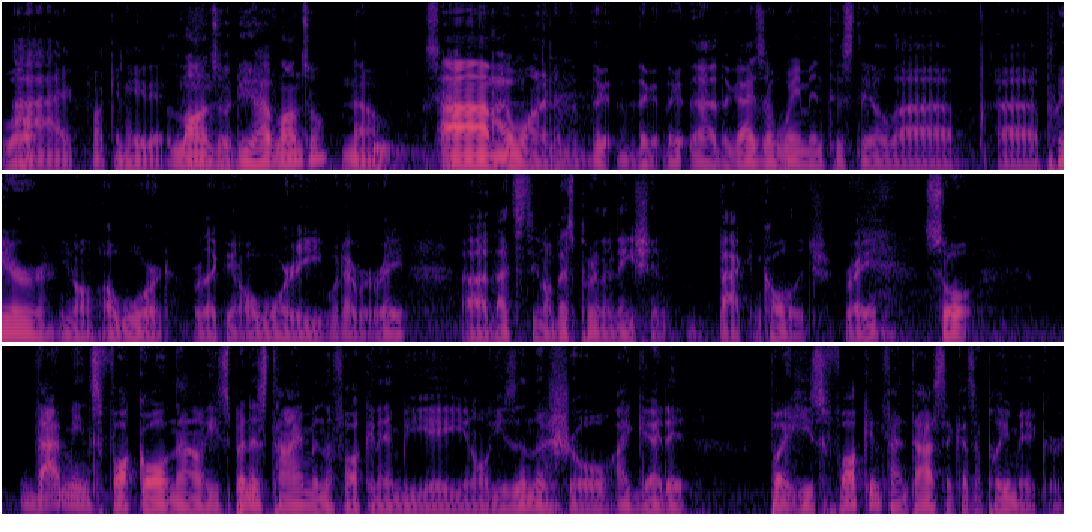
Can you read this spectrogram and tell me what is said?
Well, I fucking hate it. Lonzo, do you have Lonzo? No. See, I- I Um, wanted him. The the the, uh, the guy's a Wayman Tisdale uh, uh, player, you know, award or like you know awardee, whatever, right? Uh, that's you know best player in the nation back in college, right? So that means fuck all. Now he spent his time in the fucking NBA. You know, he's in the show. I get it, but he's fucking fantastic as a playmaker.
